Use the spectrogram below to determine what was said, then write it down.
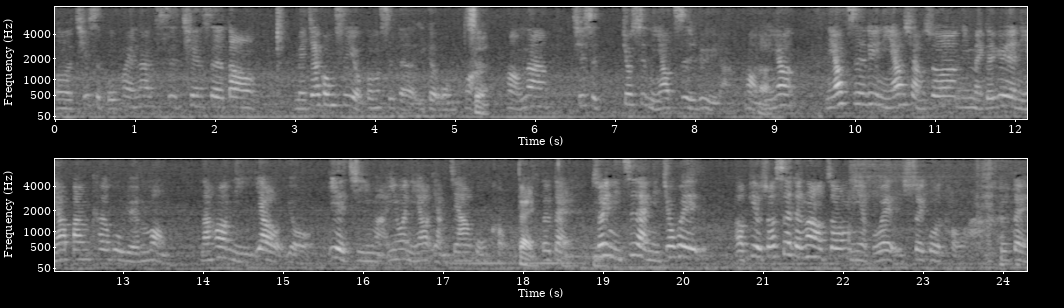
呃，其实不会，那是牵涉到每家公司有公司的一个文化。是。好，那其实就是你要自律啦，好，你要。你要自律，你要想说，你每个月你要帮客户圆梦，然后你要有业绩嘛，因为你要养家糊口，对，对不对？所以你自然你就会，呃，譬如说设个闹钟，你也不会睡过头啊，对不对？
